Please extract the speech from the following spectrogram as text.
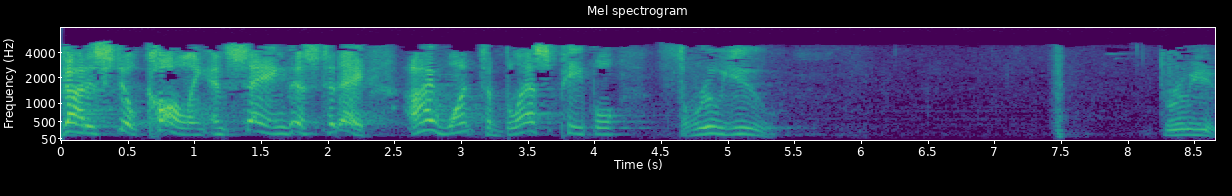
God is still calling and saying this today. I want to bless people through you. Through you.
